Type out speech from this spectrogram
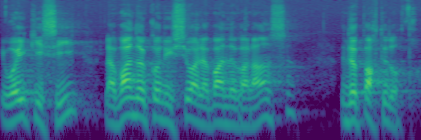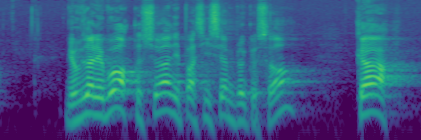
Et vous voyez qu'ici, la bande de conduction et la bande de valence de part et d'autre. Mais vous allez voir que cela n'est pas si simple que ça, car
